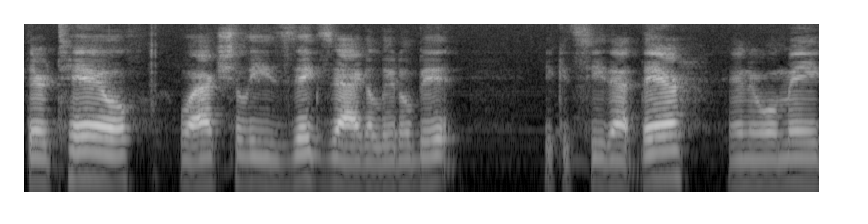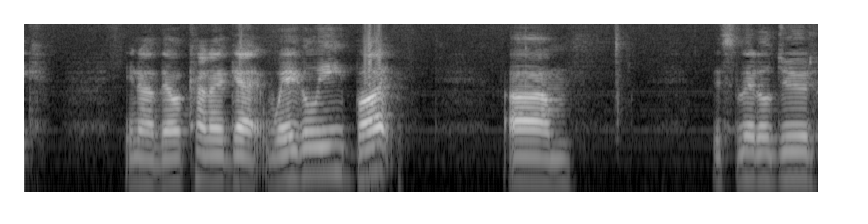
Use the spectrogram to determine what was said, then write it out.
their tail will actually zigzag a little bit. You can see that there, and it will make, you know, they'll kind of get wiggly, but um, this little dude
